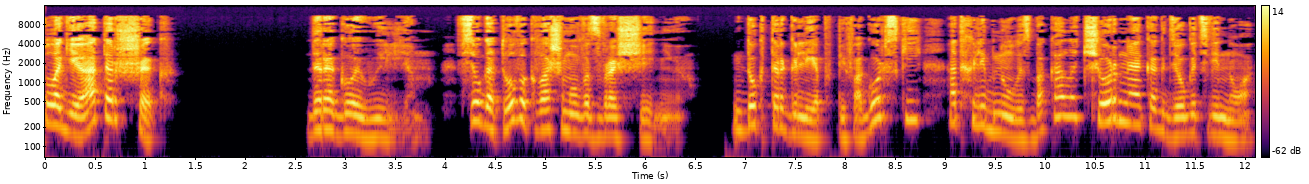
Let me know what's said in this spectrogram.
Плагиатор Шек. Дорогой Уильям, все готово к вашему возвращению. Доктор Глеб Пифагорский отхлебнул из бокала черное, как деготь, вино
